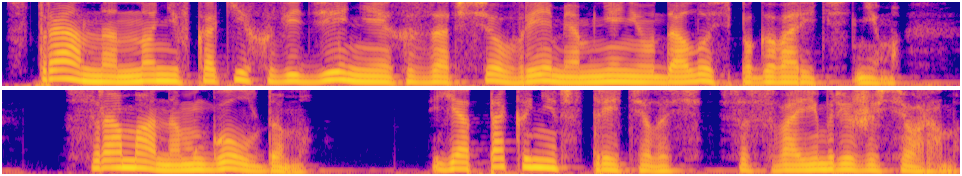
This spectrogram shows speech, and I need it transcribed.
Странно, но ни в каких видениях за все время мне не удалось поговорить с ним. С Романом Голдом. Я так и не встретилась со своим режиссером.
